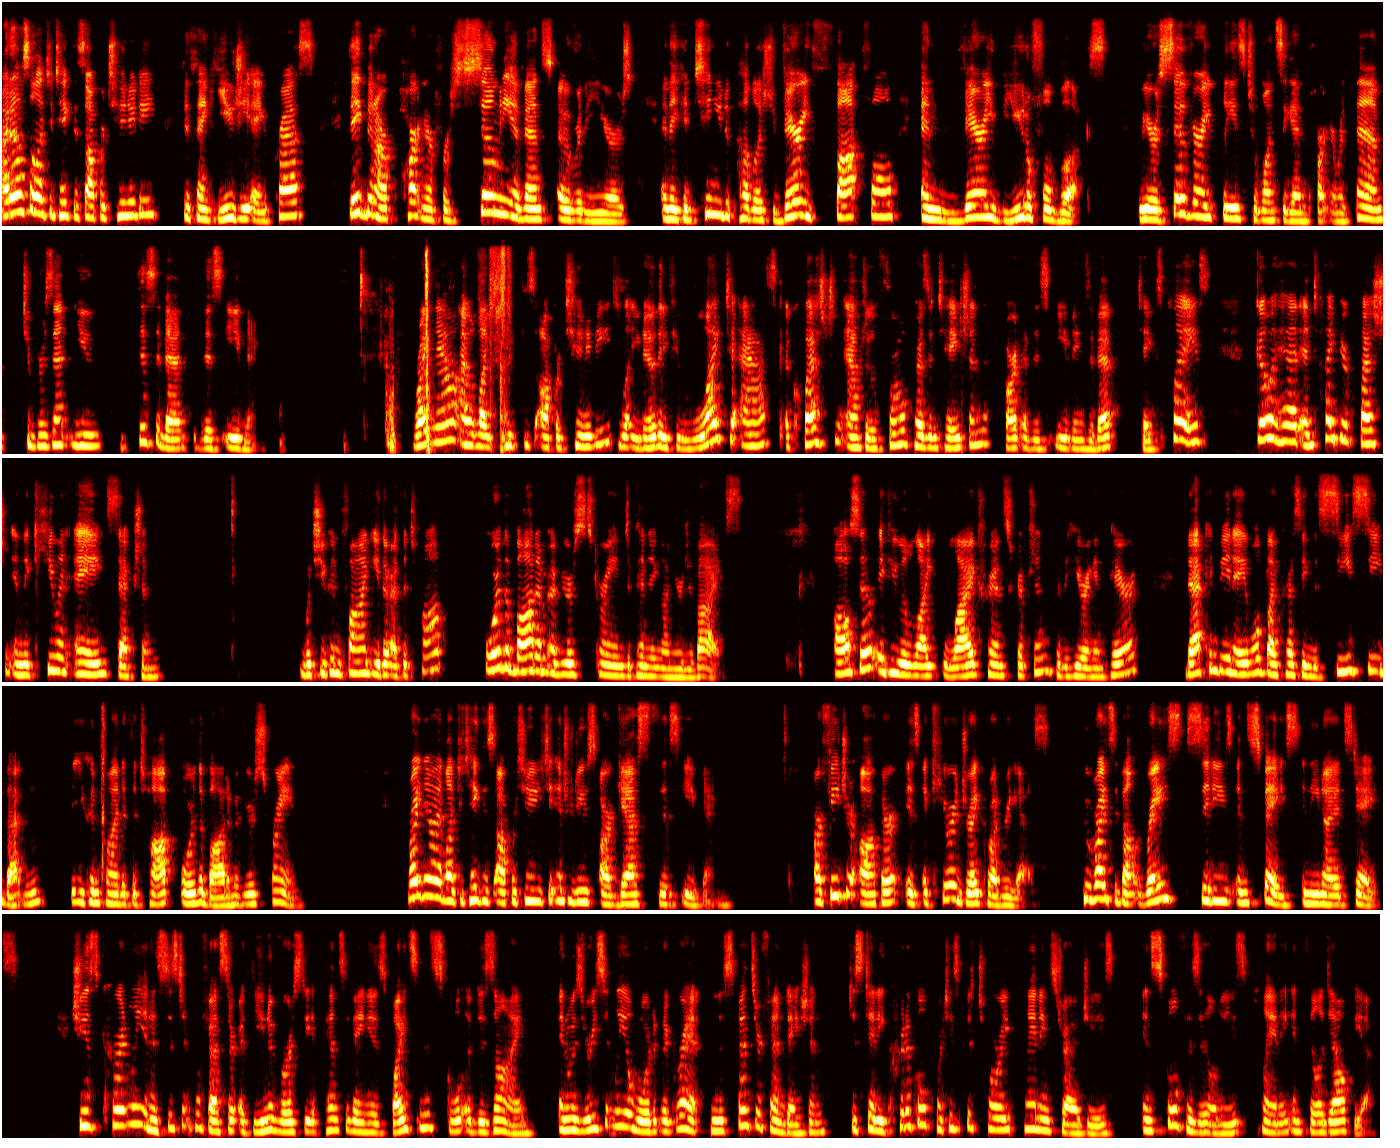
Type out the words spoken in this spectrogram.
I'd also like to take this opportunity to thank UGA Press. They've been our partner for so many events over the years, and they continue to publish very thoughtful and very beautiful books. We are so very pleased to once again partner with them to present you this event this evening. Right now, I would like to take this opportunity to let you know that if you'd like to ask a question after the formal presentation part of this evening's event takes place, go ahead and type your question in the Q&A section, which you can find either at the top or the bottom of your screen, depending on your device. Also, if you would like live transcription for the hearing impaired, that can be enabled by pressing the CC button that you can find at the top or the bottom of your screen. Right now, I'd like to take this opportunity to introduce our guest this evening. Our featured author is Akira Drake Rodriguez, who writes about race, cities, and space in the United States. She is currently an assistant professor at the University of Pennsylvania's Weitzman School of Design and was recently awarded a grant from the Spencer Foundation to study critical participatory planning strategies in school facilities planning in Philadelphia.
